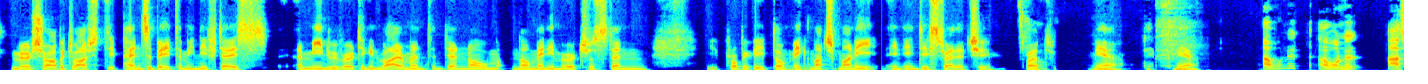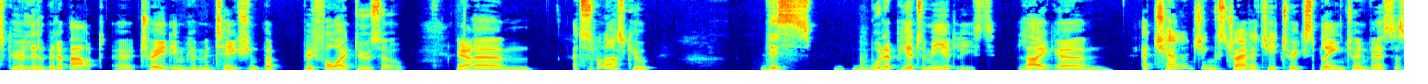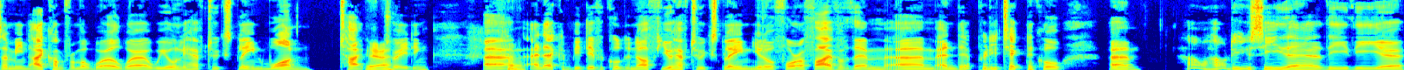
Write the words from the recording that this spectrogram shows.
merger arbitrage depends a bit. I mean, if there's a mean reverting environment and there are no no many mergers, then you probably don't make much money in, in this strategy. But yeah, yeah. I want to I want to ask you a little bit about uh, trade implementation, but before I do so, yeah, um, I just want to ask you. This would appear to me, at least, like um, a challenging strategy to explain to investors. I mean, I come from a world where we only have to explain one type yeah. of trading um, and that can be difficult enough. You have to explain, you know, four or five of them, um, and they're pretty technical. Um, how how do you see the the the uh,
